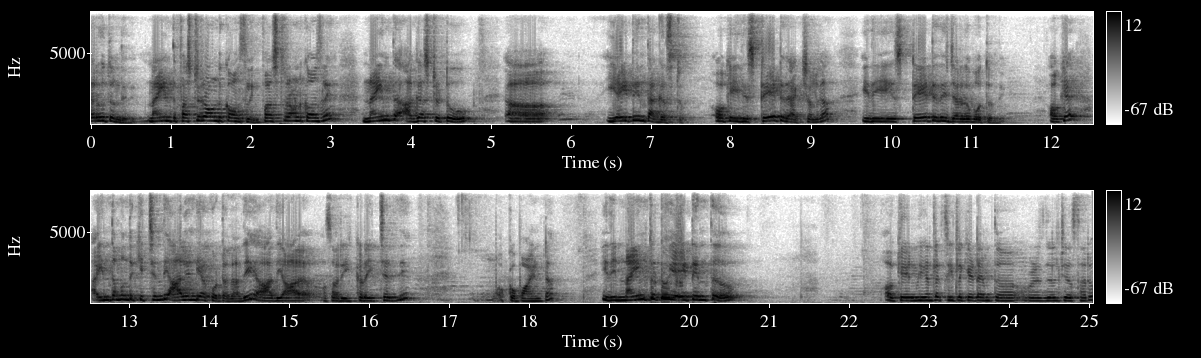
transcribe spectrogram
జరుగుతుంది ఇది. Ninth first round counselling. First round counselling ninth August to eighteenth August. Okay ఇది స్టేట్ది యాక్చువల్గా. ఇది స్టేట్ది జరగబోతుంది. ఓకే ఇంతకుముందుకి ఇచ్చింది ఆల్ ఇండియా కొట్టది అది అది సారీ ఇక్కడ ఇచ్చేది ఒక్క పాయింట్. ఇది నైన్త్ టు ఎయిటీన్త్. ఓకే ఎనిమిది గంటలకు సీట్లకి ఏ టైంతో విడుదల చేస్తారు?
